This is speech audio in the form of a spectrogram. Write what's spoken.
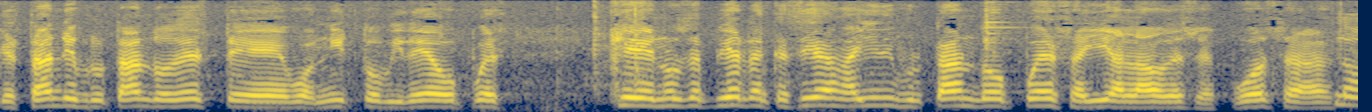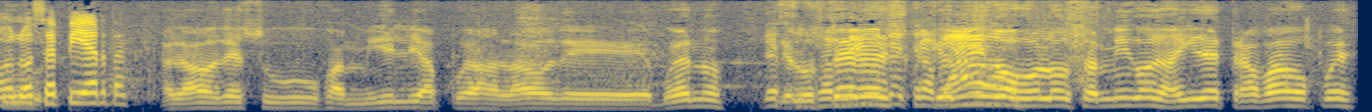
que están disfrutando de este bonito video, pues, que no se pierdan, que sigan ahí disfrutando, pues, ahí al lado de su esposa. No, su- no se pierdan. Al lado de su familia, pues, al lado de, bueno, De de, sus los seres queridos o los amigos ahí de trabajo, pues,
